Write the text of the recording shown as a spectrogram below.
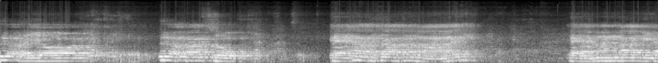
พื่อประโยชน์ เพื่อความสุข แก่ข้าพเจ้าทั้งหลาย แก่มารดาบิด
